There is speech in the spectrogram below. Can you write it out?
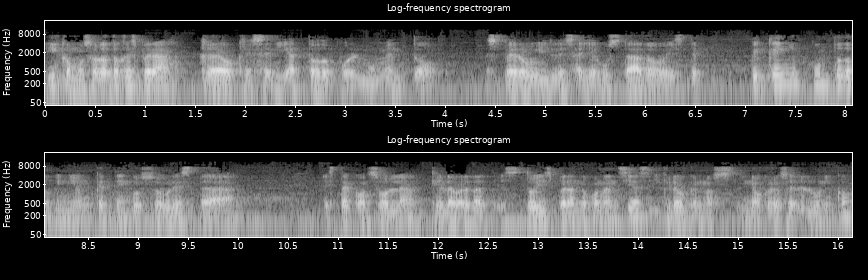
Y como solo toca esperar, creo que sería todo por el momento. Espero y les haya gustado este pequeño punto de opinión que tengo sobre esta esta consola que la verdad estoy esperando con ansias y creo que no, no creo ser el único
